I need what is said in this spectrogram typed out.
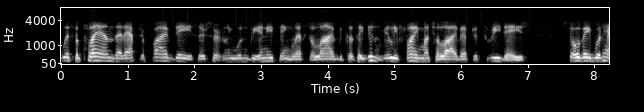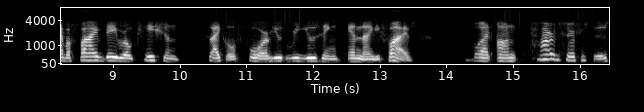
with the plan that after five days there certainly wouldn't be anything left alive because they didn't really find much alive after three days. So they would have a five day rotation cycle for reusing N95s. But on hard surfaces,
